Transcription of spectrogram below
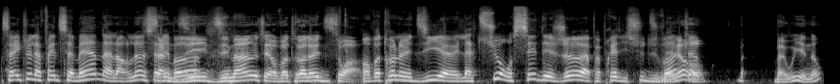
Ça inclut la fin de semaine. Alors là, ça Samedi, débat. dimanche, et on votera lundi soir. On votera lundi euh, là-dessus. On sait déjà à peu près l'issue du vote. là, là. on- ben, ben oui et non.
